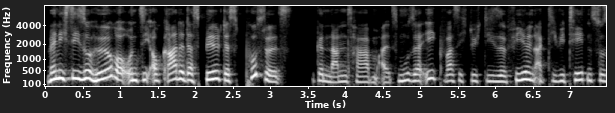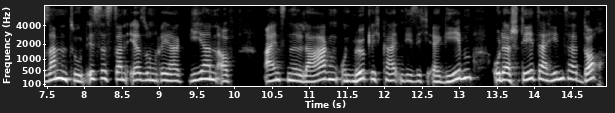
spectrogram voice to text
Wenn ich Sie so höre und Sie auch gerade das Bild des Puzzles genannt haben als Mosaik, was sich durch diese vielen Aktivitäten zusammentut, ist es dann eher so ein Reagieren auf einzelne Lagen und Möglichkeiten, die sich ergeben? Oder steht dahinter doch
